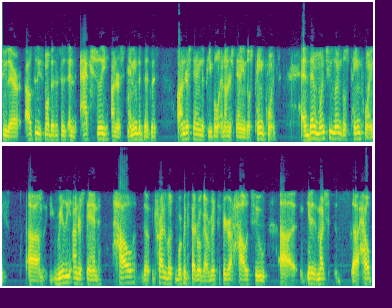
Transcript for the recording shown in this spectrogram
to their out to these small businesses and actually understanding the business, understanding the people, and understanding those pain points. And then once you learn those pain points, um, really understand how the try to look work with the federal government to figure out how to uh, get as much uh, help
